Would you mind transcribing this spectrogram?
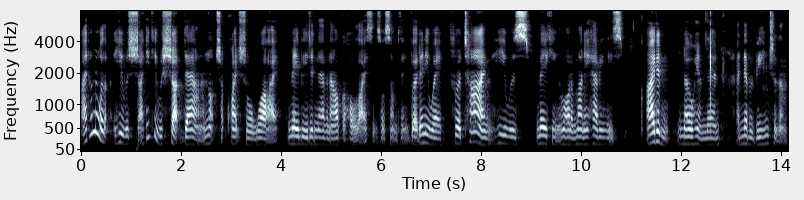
I don't know whether he was, I think he was shut down. I'm not quite sure why. Maybe he didn't have an alcohol license or something. But anyway, for a time, he was making a lot of money having these. I didn't know him then, I'd never been to them.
